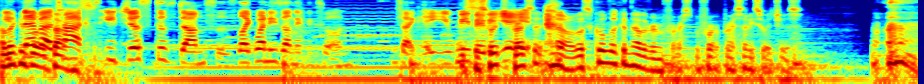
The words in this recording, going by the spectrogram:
I he like never attacks. dance. He just does dances. Like when he's on his own. He's like, "Hey, you, me, Is baby, switch yeah." press it? No, let's go look in the other room first before I press any switches. oh,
